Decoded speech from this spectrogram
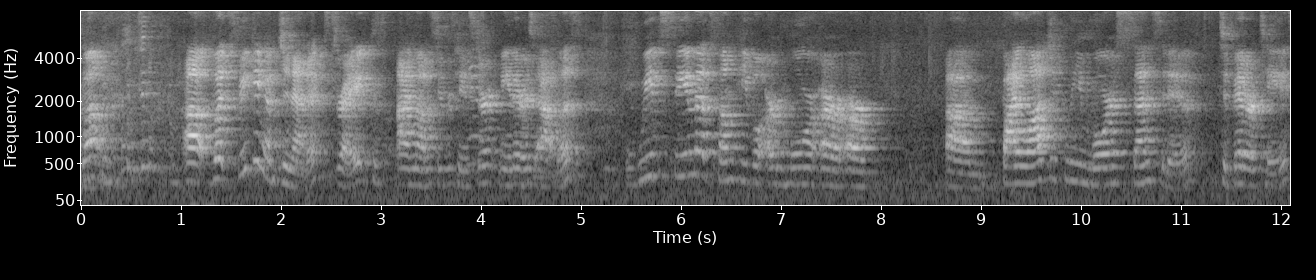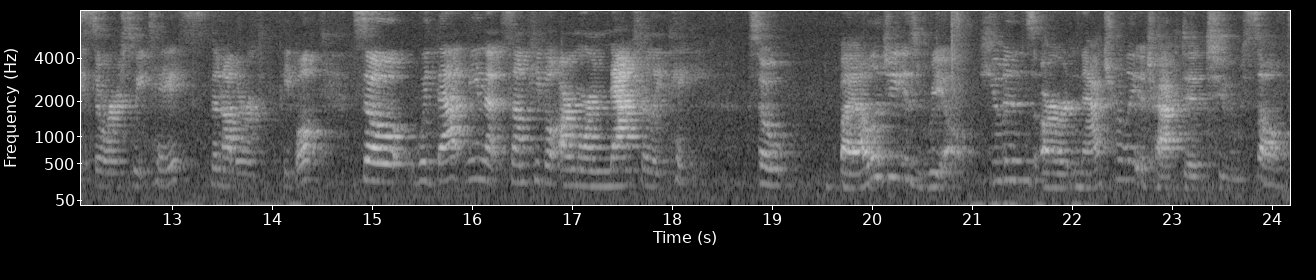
Well, Uh, but speaking of genetics, right? Because I'm not a super taster, neither is Atlas. We've seen that some people are more are, are um, biologically more sensitive to bitter tastes or sweet tastes than other people. So would that mean that some people are more naturally picky? So biology is real. Humans are naturally attracted to salt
